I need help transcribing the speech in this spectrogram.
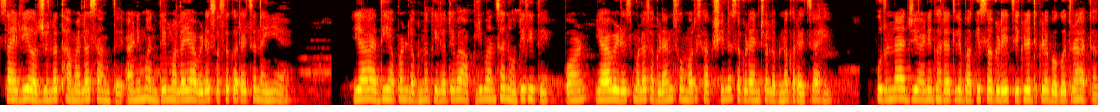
सायली अर्जुनला थांबायला सांगते आणि म्हणते मला यावेळेस असं करायचं नाही आहे याआधी आपण लग्न केलं तेव्हा आपली माणसं नव्हती तिथे पण यावेळेस मला सगळ्यांसमोर साक्षीने सगळ्यांच्या लग्न करायचं आहे. पूर्ण आजी आणि घरातले बाकी सगळेच इकडे तिकडे बघत राहतात.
